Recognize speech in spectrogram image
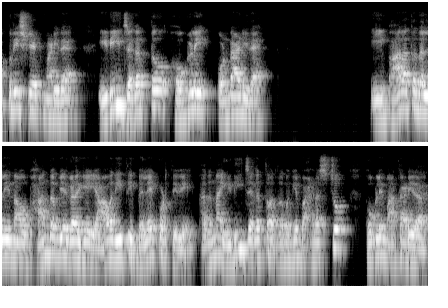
ಅಪ್ರಿಶಿಯೇಟ್ ಮಾಡಿದೆ, ಇಡೀ ಜಗತ್ತು ಹೊಗಳಿ ಕೊಂಡಾಡಿದೆ. ಈ ಭಾರತದಲ್ಲಿ ನಾವು ಬಾಂಧವ್ಯಗಳಿಗೆ ಯಾವ ರೀತಿ ಬೆಲೆ ಕೊಡ್ತೀವಿ, ಅದನ್ನ ಇಡೀ ಜಗತ್ತು ಅದರ ಬಗ್ಗೆ ಬಹಳಷ್ಟು ಹೊಗಳಿ ಮಾತಾಡಿದ್ದಾರೆ.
